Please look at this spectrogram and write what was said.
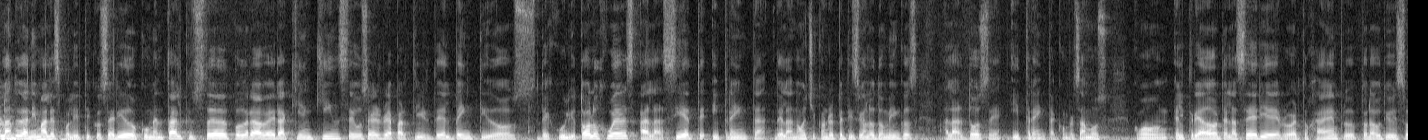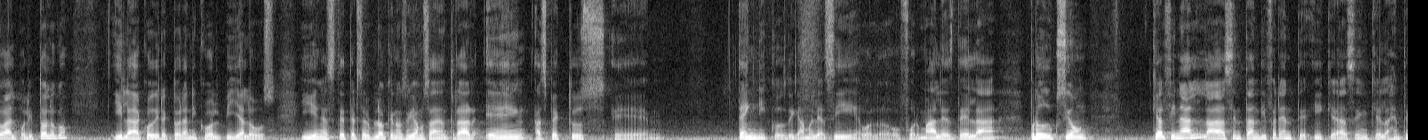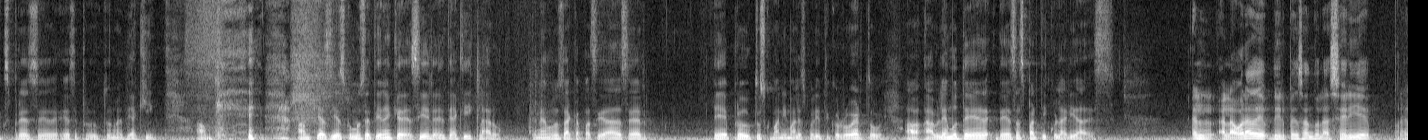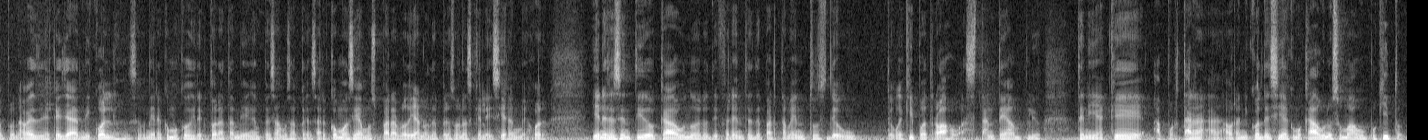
De Animales Políticos, serie documental que usted podrá ver aquí en 15 UCR a partir del 22 de julio, todos los jueves a las 7 y 30 de la noche, con repetición los domingos a las 12 y 30. Conversamos con el creador de la serie, Roberto Jaén, productor audiovisual, politólogo, y la codirectora Nicole Villalobos. Y en este tercer bloque nos íbamos a adentrar en aspectos... Eh, técnicos, digámosle así, o, formales de la producción, que al final la hacen tan diferente y que hacen que la gente exprese ese producto no es de aquí. Aunque, aunque así es como se tiene que decir, es de aquí, claro. Tenemos la capacidad de hacer eh, productos como animales políticos. Roberto, hablemos de, esas particularidades. a la hora de, de ir pensando la serie, por ejemplo, una vez que ya Nicole se uniera como codirectora, también empezamos a pensar cómo hacíamos para rodearnos de personas que le hicieran mejor. Y en ese sentido, cada uno de los diferentes departamentos de un, equipo de trabajo bastante amplio tenía que aportar, ahora Nicole decía, como cada uno sumaba un poquito.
